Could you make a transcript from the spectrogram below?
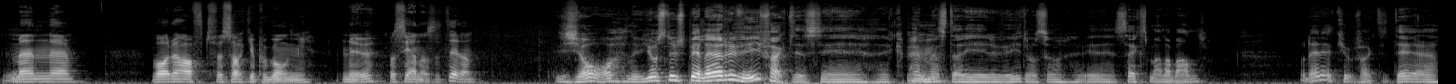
men eh, vad har du haft för saker på gång nu på senaste tiden? Ja, nu, just nu spelar jag revy faktiskt. Eh, Kapellmästare i revy då, så sexmannaband. Och det är rätt kul faktiskt. Det är,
